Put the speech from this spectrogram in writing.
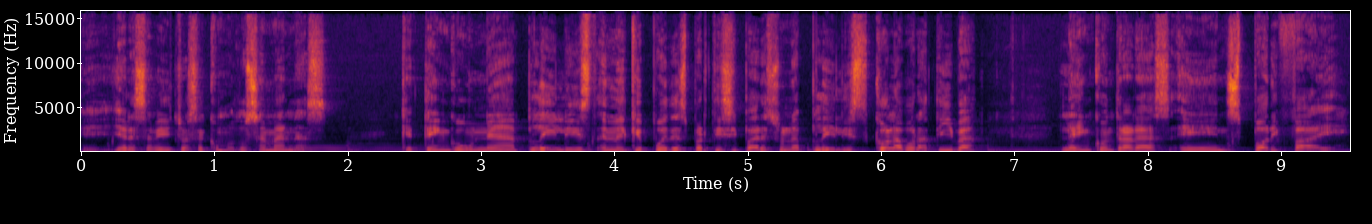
eh, ya les había dicho hace como dos semanas que tengo una playlist en la que puedes participar, es una playlist colaborativa, la encontrarás en Spotify.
